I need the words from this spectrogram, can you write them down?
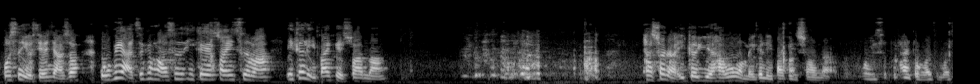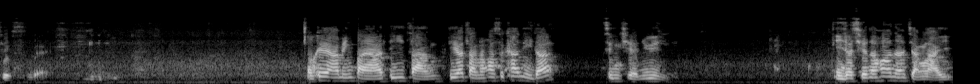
不是有些人讲说，不必啊，这个好像是一个月算一次吗？一个礼拜可以算吗？他算了一个月，他问我每个礼拜可以算吗？我也是不太懂我怎么解释哎。OK 啊，明白啊。第一章，第二章的话是看你的金钱运。你的钱的话呢，将来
